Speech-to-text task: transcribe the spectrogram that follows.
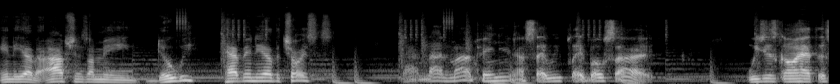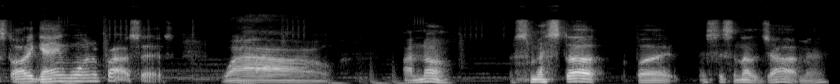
any other options? I mean, do we have any other choices? Not, not in my opinion. I say we play both sides. We just gonna have to start a gang war in the process. Wow. I know it's messed up, but it's just another job, man.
